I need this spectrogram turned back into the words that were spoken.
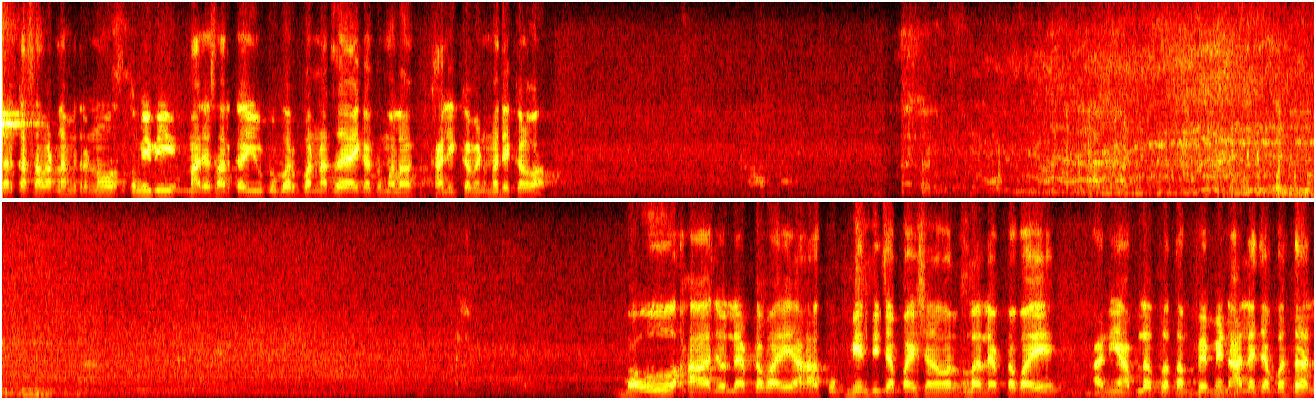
तर कसा वाटला मित्रांनो? तुम्ही बी माझ्यासारखं युट्यूबवर बनण्याचं आहे का तुम्हाला? खाली कमेंटमध्ये कळवा. भाऊ हा जो लॅपटॉप आहे हा खूप मेहनतीच्या पैशावरला लॅपटॉप आहे. आणि आपलं प्रथम पेमेंट आल्याच्या बद्दल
